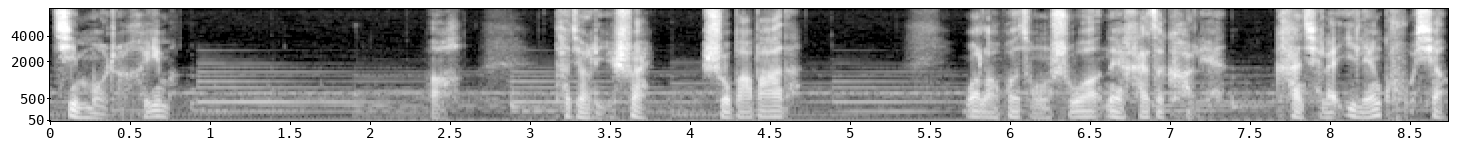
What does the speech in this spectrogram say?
近墨者黑嘛。啊，他叫李帅，瘦巴巴的。我老婆总说那孩子可怜。看起来一脸苦相。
